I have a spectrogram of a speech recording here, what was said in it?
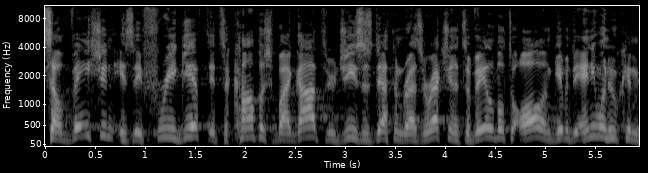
Salvation is a free gift. It's accomplished by God through Jesus' death and resurrection. It's available to all and given to anyone who, can,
